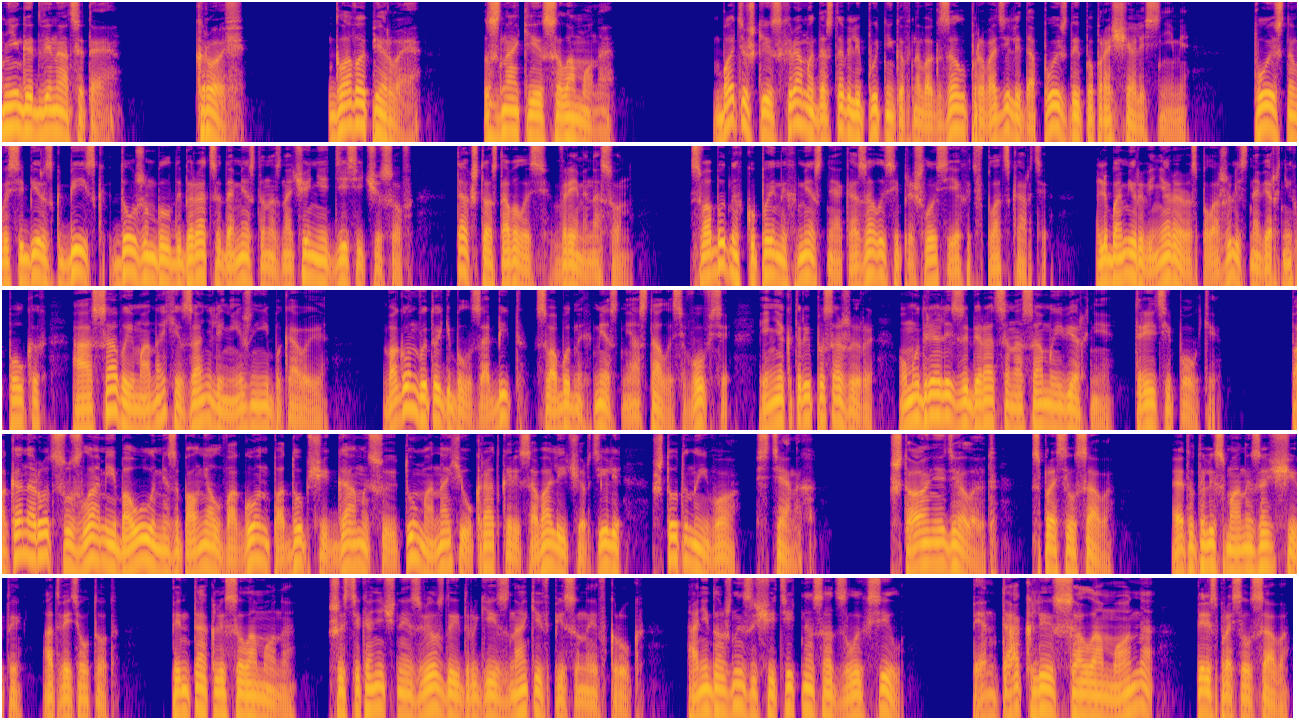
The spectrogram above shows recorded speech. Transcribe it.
Книга 12. Кровь. Глава 1. Знаки Соломона. Батюшки из храма доставили путников на вокзал, проводили до поезда и попрощались с ними. Поезд Новосибирск-Бийск должен был добираться до места назначения 10 часов, так что оставалось время на сон. Свободных купейных мест не оказалось и пришлось ехать в плацкарте. Любомир и Венера расположились на верхних полках, а Сава и монахи заняли нижние и боковые – Вагон в итоге был забит, свободных мест не осталось вовсе, и некоторые пассажиры умудрялись забираться на самые верхние, третьи полки. Пока народ с узлами и баулами заполнял вагон, под общей гаммы суету монахи украдкой рисовали и чертили что-то на его стенах. «Что они делают?» — спросил Сава. «Это талисманы защиты», — ответил тот. «Пентакли Соломона, шестиконечные звезды и другие знаки, вписанные в круг». Они должны защитить нас от злых сил». «Пентакли Соломона?» — переспросил Сава.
